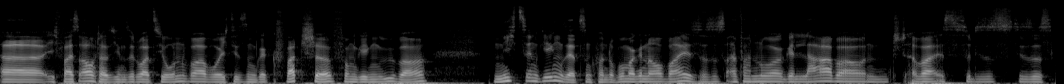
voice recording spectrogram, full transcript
äh, ich weiß auch, dass ich in Situationen war, wo ich diesem Gequatsche vom Gegenüber nichts entgegensetzen konnte, wo man genau weiß, das ist einfach nur Gelaber und aber ist so dieses, dieses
